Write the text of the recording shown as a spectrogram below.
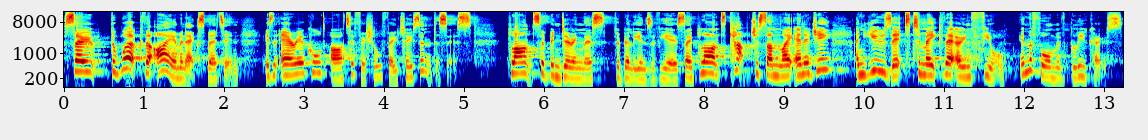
So the work that I am an expert in is an area called artificial photosynthesis. Plants have been doing this for billions of years. So plants capture sunlight energy and use it to make their own fuel in the form of glucose.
